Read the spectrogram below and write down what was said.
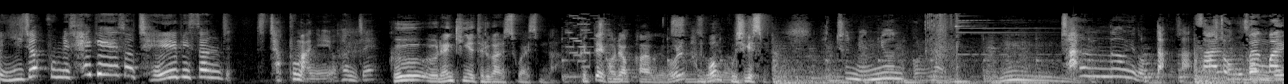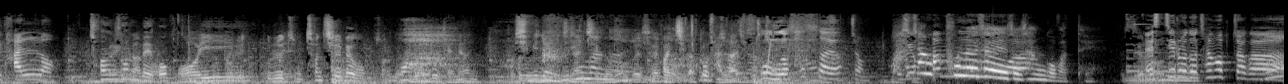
이 작품이 세계에서 제일 비싼 지- 작품 아니에요, 현재? 그 랭킹에 들어갈 수가 있습니다. 그때 거래 가격을 한번 보시겠습니다. 2006년 얼마? 천 명이 넘다. 500만 달러. 1,300억? 거의 우리 지금 1,700억 정도. 그 정도 되는 12년이 지난 지금은 네, 세 가치가 또 달라지고 저 이거 샀어요? 화장품 회사에서 산 것 같아. 에스티로더 창업자가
